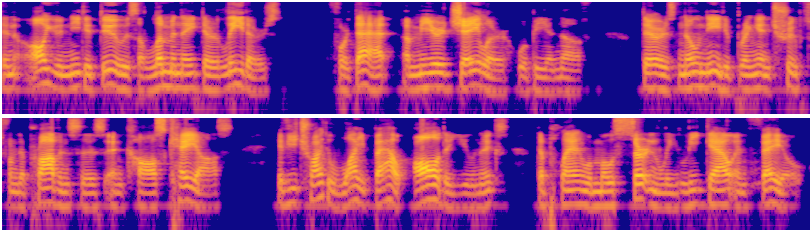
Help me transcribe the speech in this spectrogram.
then all you need to do is eliminate their leaders. For that, a mere jailer will be enough. There is no need to bring in troops from the provinces and cause chaos. If you try to wipe out all the eunuchs, the plan will most certainly leak out and fail.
